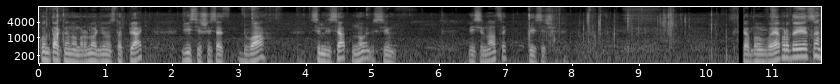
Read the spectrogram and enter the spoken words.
Контактний номер 095 262 70 07. 18 тисяч. BMW продається.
